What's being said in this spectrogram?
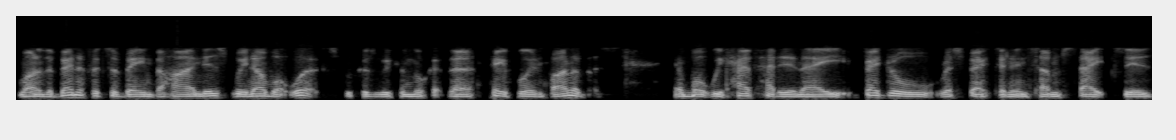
one of the benefits of being behind is we know what works because we can look at the people in front of us. And what we have had in a federal respect and in some states is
